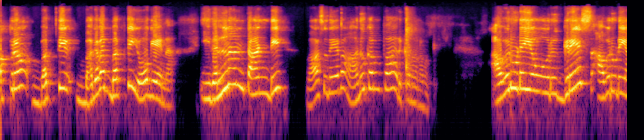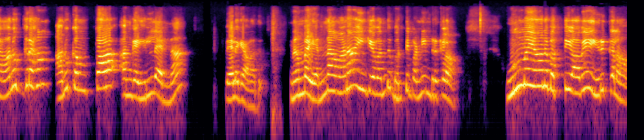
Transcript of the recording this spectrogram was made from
அப்புறம் பக்தி பகவத் பக்தி யோகேன. இதெல்லாம் தாண்டி வாசுதேவ அனுகம்பா இருக்கணும் நமக்கு. அவருடைய ஒரு கிரேஸ் அவருடைய அனுகிரகம் அனுகம்பா அங்க இல்லைன்னா வேலைக்கு நம்ம என்ன வேணா இங்க வந்து பக்தி பண்ணிட்டு இருக்கலாம். உண்மையான பக்தியாவே இருக்கலாம்.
